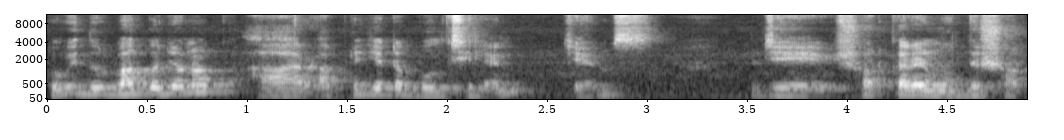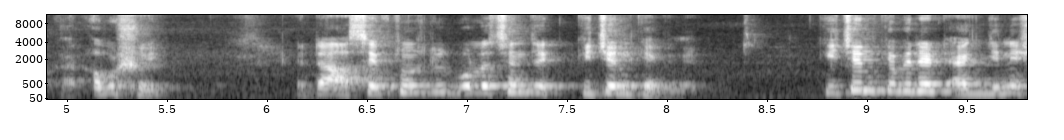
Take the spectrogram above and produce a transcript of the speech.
খুবই দুর্ভাগ্যজনক। আর আপনি যেটা বলছিলেন জেমস যে সরকারের মধ্যে সরকার অবশ্যই। এটা আসিফ নজরুল বলেছেন যে কিচেন ক্যাবিনেট কিচেন ক্যাবিনেট এক জিনিস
